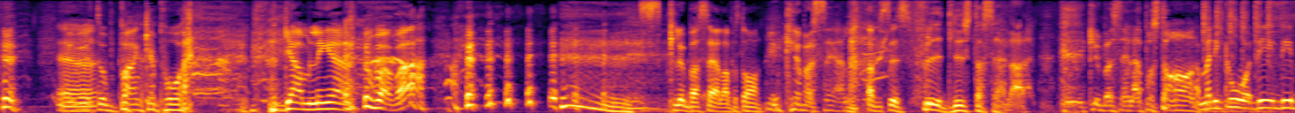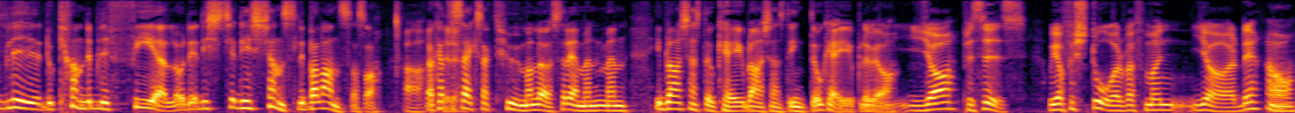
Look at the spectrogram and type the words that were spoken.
Jag går Eh, ut och bankar på gamlingar. Bara, va? klubba sälar på stan. Vi klubbar säl. Ja, precis. Fridlysta sälar. Vi klubbar sälar på stan. Ja, men det går, det, det blir, då kan det bli fel och det, det, det är en känslig balans alltså. Ja, jag kan är inte det. säga exakt hur man löser det, men, men ibland känns det okej, ibland känns det inte okej, upplever jag. Ja, precis. Och jag förstår varför man gör det. Ja.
